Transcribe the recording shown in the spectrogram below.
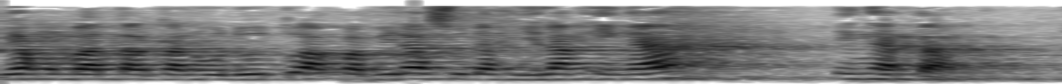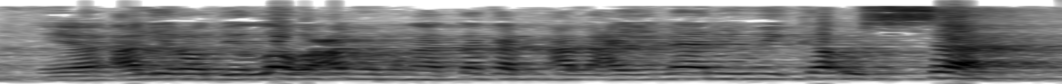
Yang membatalkan wudhu itu apabila sudah hilang ingat ingatan. Ya, Ali radhiyallahu anhu mengatakan al ainani wika ussa.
